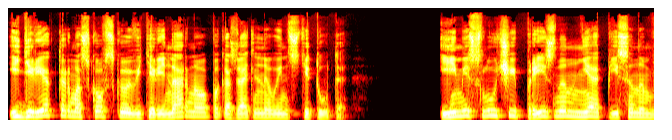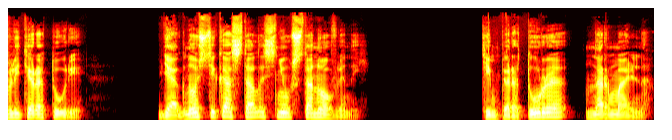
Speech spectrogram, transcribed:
и директор Московского ветеринарного показательного института. Ими случай признан неописанным в литературе. Диагностика осталась неустановленной. Температура нормальна.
